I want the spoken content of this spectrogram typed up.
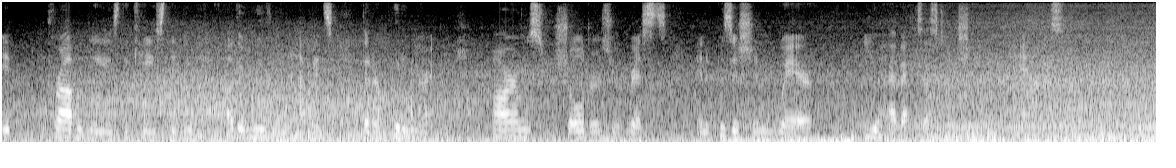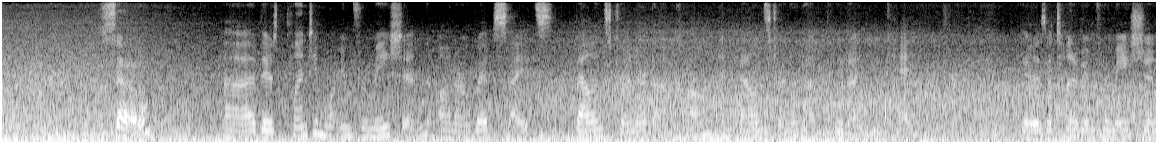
It probably is the case that you have other movement habits that are putting your arms, your shoulders, your wrists in a position where you have excess tension in your hands. So, uh, there's plenty more information on our websites, balancedrunner.com and balancedrunner.co.uk. There's a ton of information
